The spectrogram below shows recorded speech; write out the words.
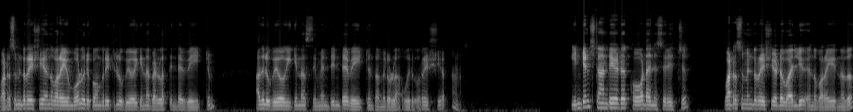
വാട്ടർ സിമെന്റ് റേഷ്യോ എന്ന് പറയുമ്പോൾ ഒരു കോൺക്രീറ്റിൽ ഉപയോഗിക്കുന്ന വെള്ളത്തിന്റെ വെയിറ്റും അതിലുപയോഗിക്കുന്ന സിമെന്റിന്റെ വെയിറ്റും തമ്മിലുള്ള ഒരു റേഷ്യോ ആണ്. ഇന്ത്യൻ സ്റ്റാൻഡേർഡ് കോഡ് അനുസരിച്ച് വാട്ടർ സിമെന്റ് റേഷ്യോയുടെ വാല്യൂ എന്ന് പറയുന്നത്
